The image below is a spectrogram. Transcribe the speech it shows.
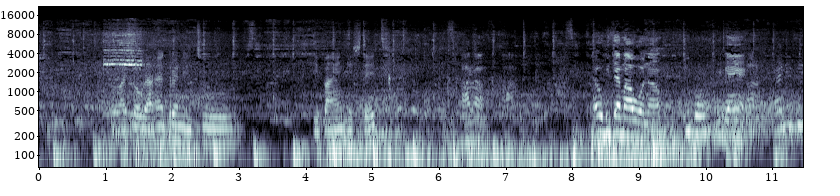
Alright, so we are entering into divine estate. Ara. Ẹ wo bí tẹ́ máa wọ̀ náà ibo Ibẹ̀ yẹn. ẹni bí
